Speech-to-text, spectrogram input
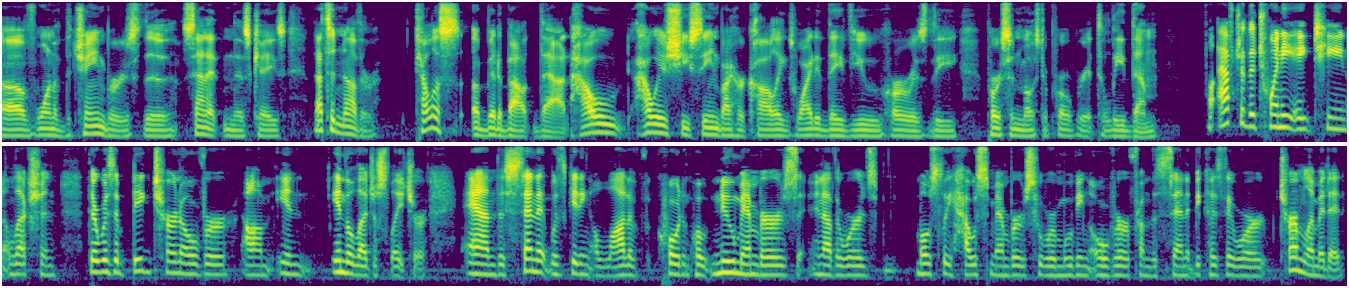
of one of the chambers, the Senate in this case, that's another. Tell us a bit about that. How how is she seen by her colleagues? Why did they view her as the person most appropriate to lead them? Well, after the 2018 election, there was a big turnover um, in in the legislature, and the Senate was getting a lot of quote unquote new members. In other words, mostly House members who were moving over from the Senate because they were term limited,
